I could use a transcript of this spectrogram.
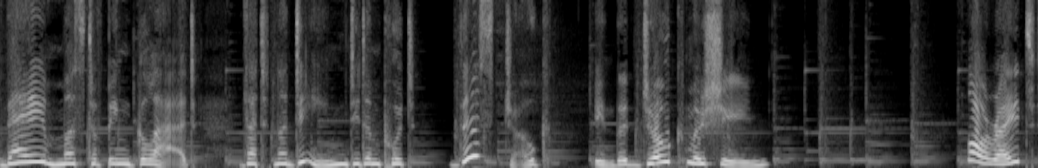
They must have been glad that Nadim didn't put this joke in the joke machine. All right,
